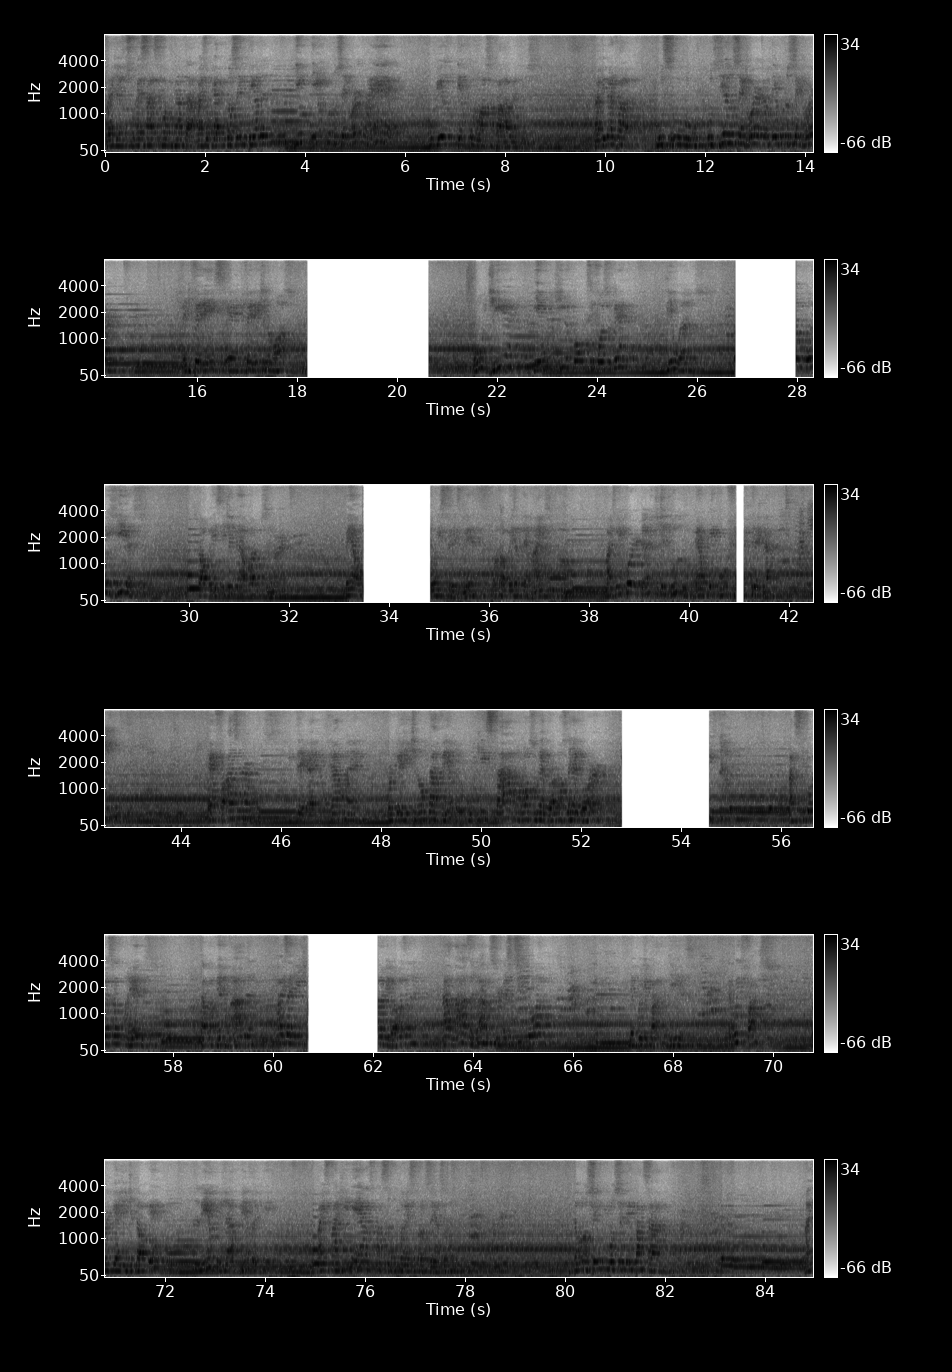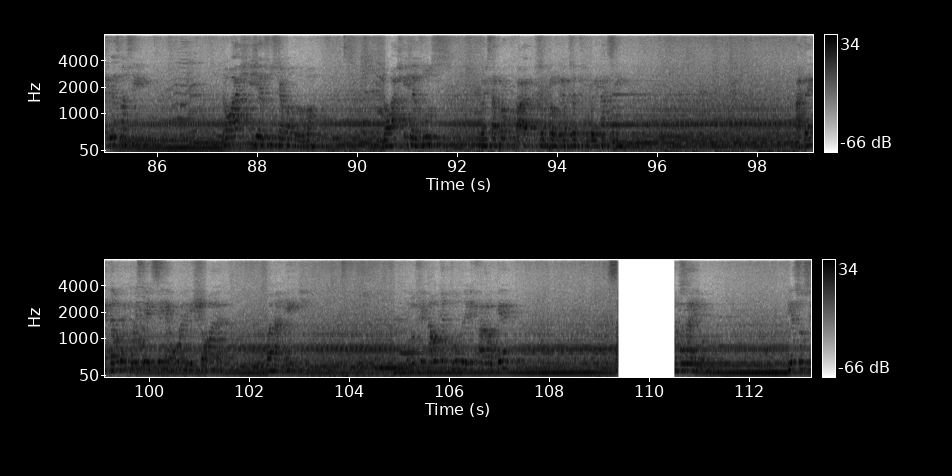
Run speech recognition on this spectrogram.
para Jesus começar a se movimentar. Mas eu quero que você entenda que o tempo do Senhor não é o mesmo tempo do nosso, a palavra diz. A Bíblia fala, os, o, os dias do Senhor, o tempo do Senhor é diferente, é diferente do nosso.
